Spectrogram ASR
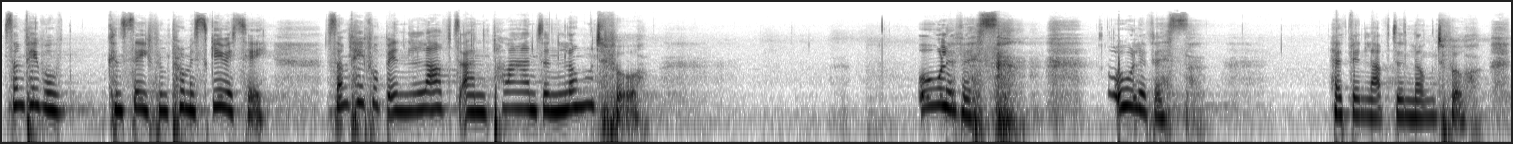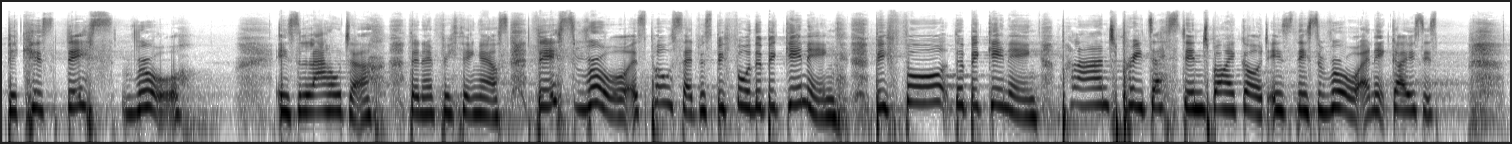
Some people conceived from promiscuity. Some people have been loved and planned and longed for. All of us, all of us have been loved and longed for because this roar is louder than everything else. This roar, as Paul said, was before the beginning. Before the beginning, planned, predestined by God, is this roar. And it goes, it's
